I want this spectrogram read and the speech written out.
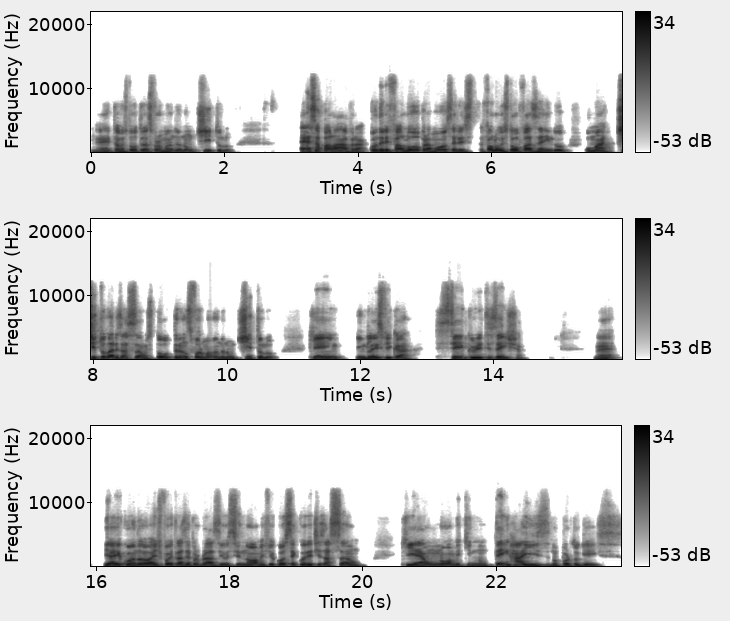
Né? Então, estou transformando num título. Essa palavra, quando ele falou para a moça, ele falou: Estou fazendo uma titularização, estou transformando num título, que em inglês fica securitization. Né? E aí, quando a gente foi trazer para o Brasil esse nome, ficou securitização, que é um nome que não tem raiz no português.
